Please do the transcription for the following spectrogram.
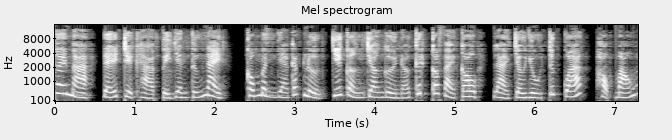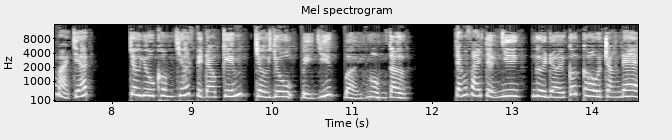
Thế mà, để triệt hạ vị danh tướng này, Khổng Minh và các lượng chỉ cần cho người nói kích có vài câu là Châu Du tức quá, học máu mà chết. Châu Du không chết vì đao kiếm, Châu Du bị giết bởi ngôn từ. Chẳng phải tự nhiên người đời có câu trăng đe,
